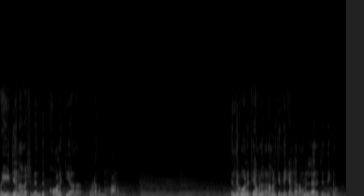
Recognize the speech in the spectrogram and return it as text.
റീജനറേഷൻ എന്ത് ക്വാളിറ്റിയാണ് അവിടെ നമ്മൾ കാണുന്നത്? എന്ത് ക്വാളിറ്റി നമ്മൾ നമ്മൾ ചിന്തിക്കേണ്ട. നമ്മളെല്ലാവരും ചിന്തിക്കണം.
